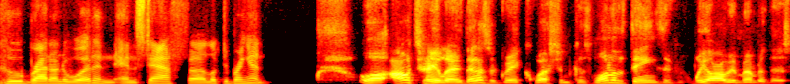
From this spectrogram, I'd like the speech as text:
who Brad Underwood and, and staff uh, look to bring in? Well, I'll tell you, Larry, that is a great question because one of the things, if we all remember this,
